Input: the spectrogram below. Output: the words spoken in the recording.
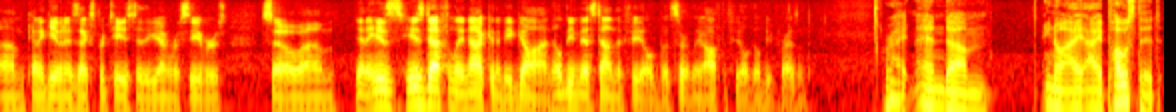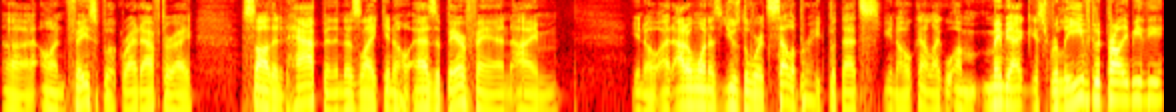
um, kind of giving his expertise to the young receivers. So um, you know he's he's definitely not going to be gone. He'll be missed on the field, but certainly off the field he'll be present. Right, and um, you know I, I posted uh, on Facebook right after I saw that it happened, and it was like you know as a Bear fan I'm you know, I, I don't want to use the word celebrate, but that's you know kind of like um, maybe I guess relieved would probably be the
